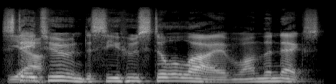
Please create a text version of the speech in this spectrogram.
stay Yeah. tuned to see who's still alive on the next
